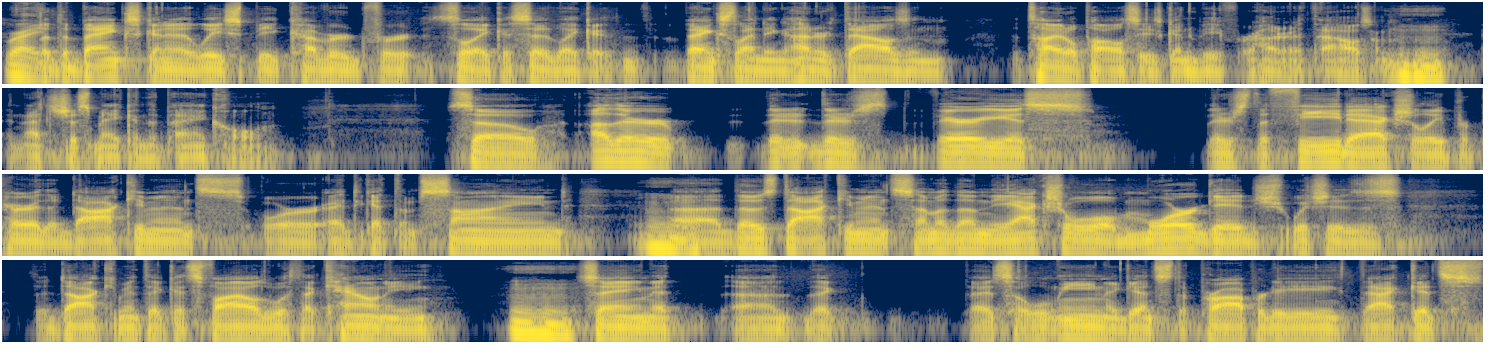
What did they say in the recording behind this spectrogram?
Right. But the bank's going to at least be covered for. So, like I said, like a the bank's lending a hundred thousand, the title policy is going to be for a hundred mm-hmm. and that's just making the bank whole. So, other there, there's various. There's the fee to actually prepare the documents or uh, to get them signed. Uh, those documents, some of them, the actual mortgage, which is the document that gets filed with a county saying that uh, that that's a lien against the property. That gets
